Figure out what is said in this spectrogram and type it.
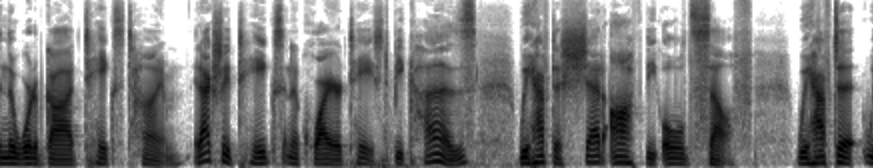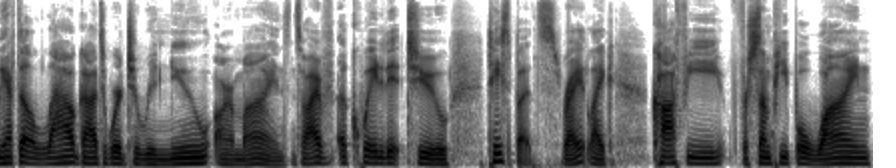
in the word of God takes time. It actually takes an acquired taste because we have to shed off the old self we have to we have to allow God's word to renew our minds. And so I've equated it to taste buds, right? Like coffee for some people, wine.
